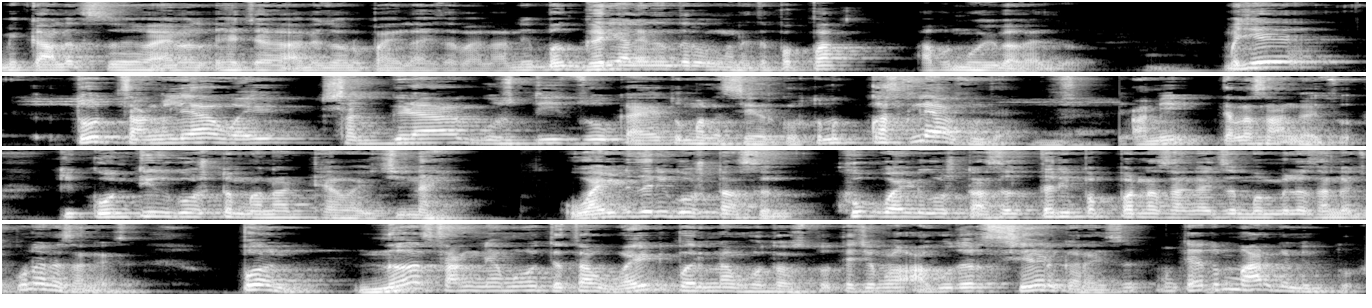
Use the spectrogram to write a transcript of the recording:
मी कालच ह्याच्या ॲमेझॉनवर पाहिला ह्याचा पाहिला. आणि मग घरी आल्यानंतर मग म्हणायचं पप्पा आपण मूवी बघायला जाऊ. म्हणजे तो चांगल्या वाईट सगळ्या गोष्टी जो काय तो मला शेअर करतो. मग कसल्या असू द्या. आम्ही त्याला सांगायचो की कोणतीच गोष्ट मनात ठेवायची नाही. वाईट जरी गोष्ट असेल खूप वाईट गोष्ट असेल तरी पप्पांना सांगायचं मम्मीला सांगायचं कुणाला सांगायचं? पण न सांगण्यामुळे त्याचा वाईट परिणाम होत असतो त्याच्यामुळे अगोदर शेअर करायचं मग त्यातून मार्ग निघतो.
